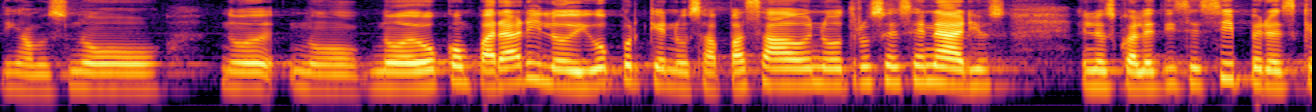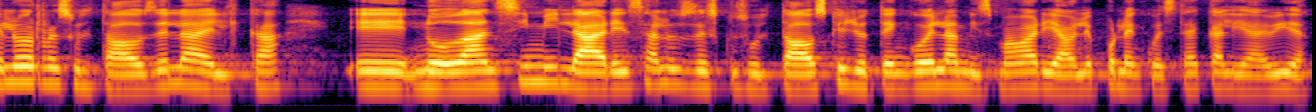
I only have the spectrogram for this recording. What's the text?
digamos, no, no, no, debo comparar y lo digo porque nos ha pasado en otros escenarios en los cuales dice, sí, pero es que los resultados de la ELCA eh, no dan similares a los resultados que yo tengo de la misma variable por la encuesta de calidad de vida.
